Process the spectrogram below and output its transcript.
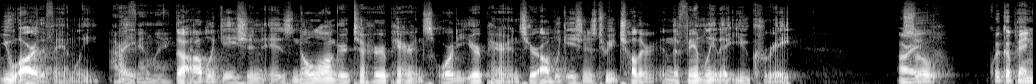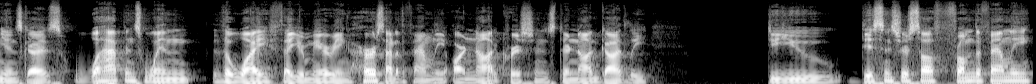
you are the family, Our right? family. The obligation is no longer to her parents or to your parents. Your obligation is to each other and the family that you create. All right, So, quick opinions, guys. What happens when the wife that you're marrying, her side of the family, are not Christians? They're not godly. Do you distance yourself from the family,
